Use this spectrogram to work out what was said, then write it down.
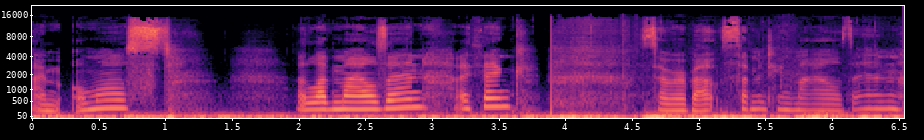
I'm almost 11 miles in, I think. So we're about 17 miles in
